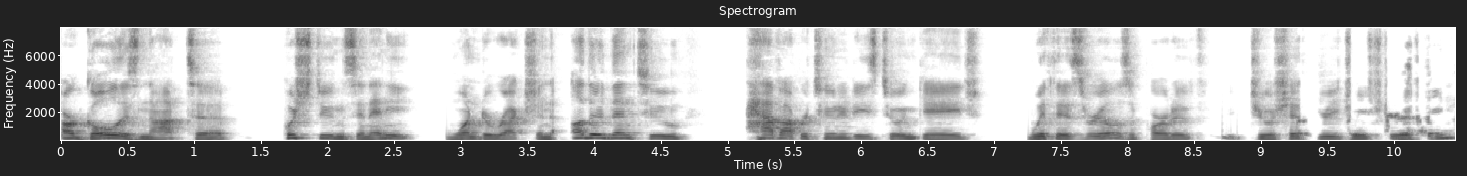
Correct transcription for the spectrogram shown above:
our goal is not to push students in any one direction other than to have opportunities to engage with Israel as a part of Jewish history, Jewish tradition.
